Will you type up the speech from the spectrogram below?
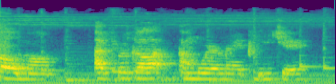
Oh mom, I forgot I'm wearing my PJ.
